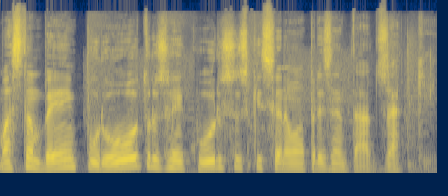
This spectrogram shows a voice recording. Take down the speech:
mas também por outros recursos que serão apresentados aqui.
